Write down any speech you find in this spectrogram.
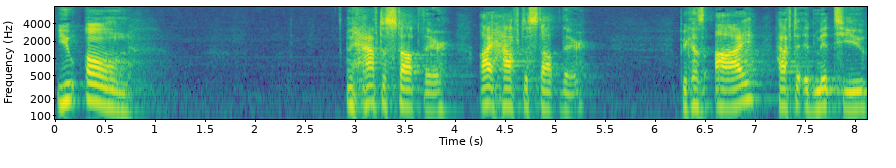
you own. We have to stop there. I have to stop there. Because I have to admit to you,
